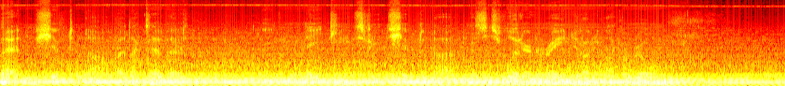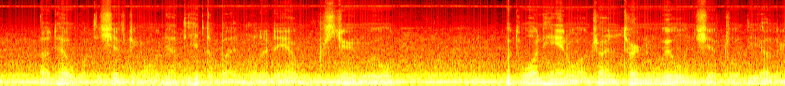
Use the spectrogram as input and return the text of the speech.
Had a shifting knob. I'd like to have that Eaton 18 speed shifting knob. It's a splitter the range on it like a real I'd help with the shifting. I wouldn't have to hit the button on the damn steering wheel with one hand while I'm trying to turn the wheel and shift with the other.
